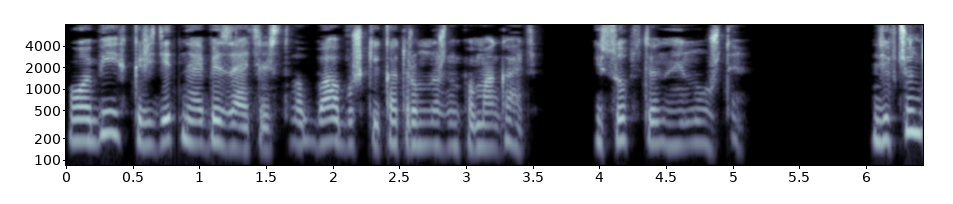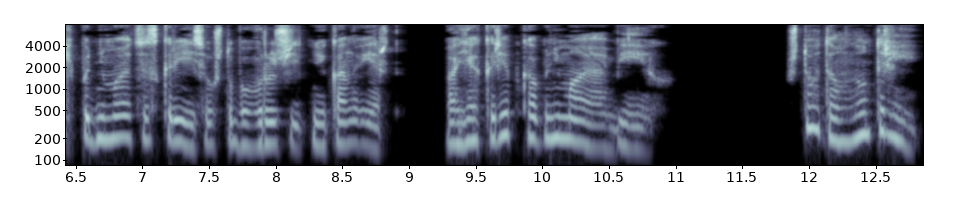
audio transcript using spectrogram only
У обеих кредитные обязательства, бабушки, которым нужно помогать, и собственные нужды. Девчонки поднимаются с кресел, чтобы вручить мне конверт, а я крепко обнимаю обеих. Что там внутри?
